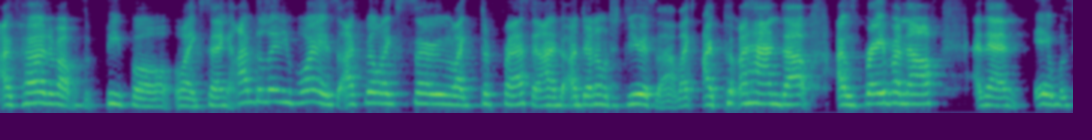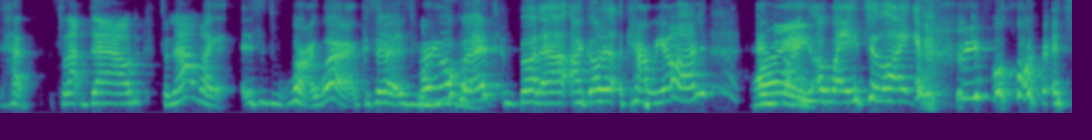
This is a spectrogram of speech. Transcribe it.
I've heard about the people like saying, I'm the lady voice. I feel like so like depressed and I, I don't know what to do with that. Like I put my hand up, I was brave enough and then it was had slapped down. So now I'm like, this is where I work. So it's very mm-hmm. awkward, but uh, I got to carry on and right. find a way to like move forward.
